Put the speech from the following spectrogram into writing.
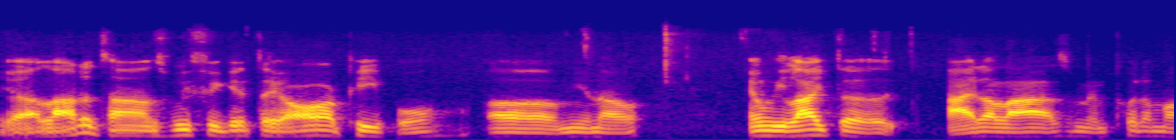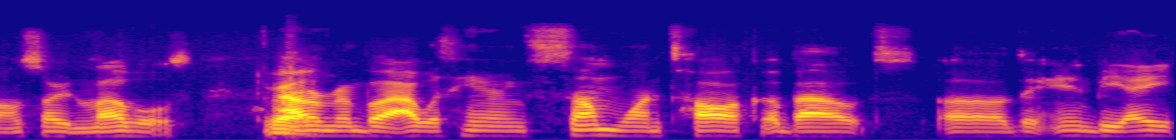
Yeah, a lot of times we forget they are people, um, you know, and we like to idolize them and put them on certain levels. Right. I remember I was hearing someone talk about uh, the NBA,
